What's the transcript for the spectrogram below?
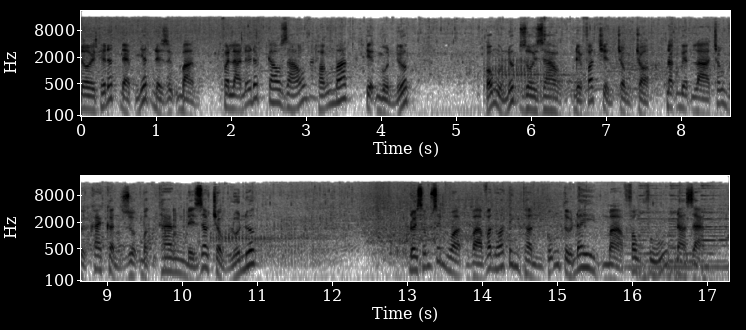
Nơi thế đất đẹp nhất để dựng bản phải là nơi đất cao giáo, thoáng mát, tiện nguồn nước. Có nguồn nước dồi dào để phát triển trồng trọt, đặc biệt là trong việc khai khẩn ruộng bậc thang để gieo trồng lúa nước. Đời sống sinh hoạt và văn hóa tinh thần cũng từ đây mà phong phú, đa dạng.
